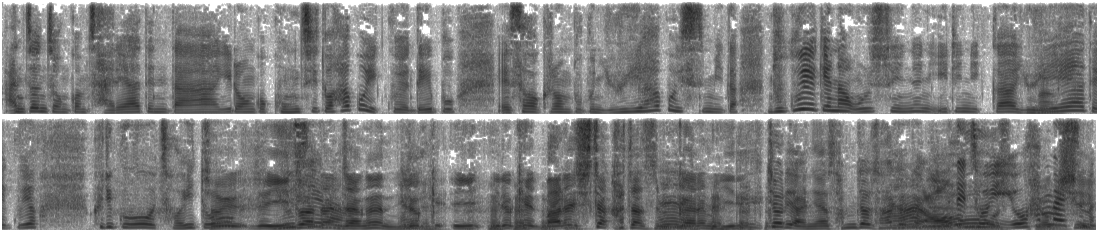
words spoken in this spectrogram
안전 점검 잘해야 된다 이런 거 공지도 하고 있고요. 내부에서 그런 부분 유의하고 있습니다. 누구에게나 올 수 있는 일이니까 유의해야 되고요. 그리고 저희도 저희 유세랑- 단장은 이렇게 이, 렇게 말을 시작하지 않습니까? 네. 그러면 1절이 아니야. 3절, 4절. 아, 근데 저희 요 한 말씀은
